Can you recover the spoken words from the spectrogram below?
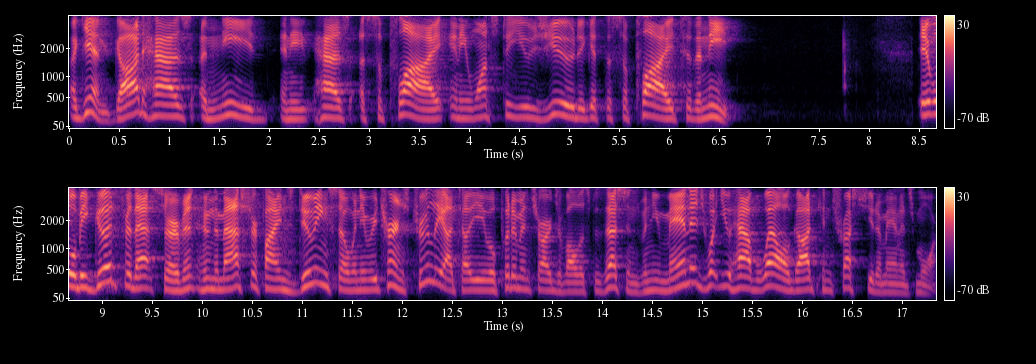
Again, God has a need and He has a supply, and He wants to use you to get the supply to the need. It will be good for that servant whom the master finds doing so when he returns. Truly, I tell you, he will put him in charge of all his possessions. When you manage what you have well, God can trust you to manage more.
